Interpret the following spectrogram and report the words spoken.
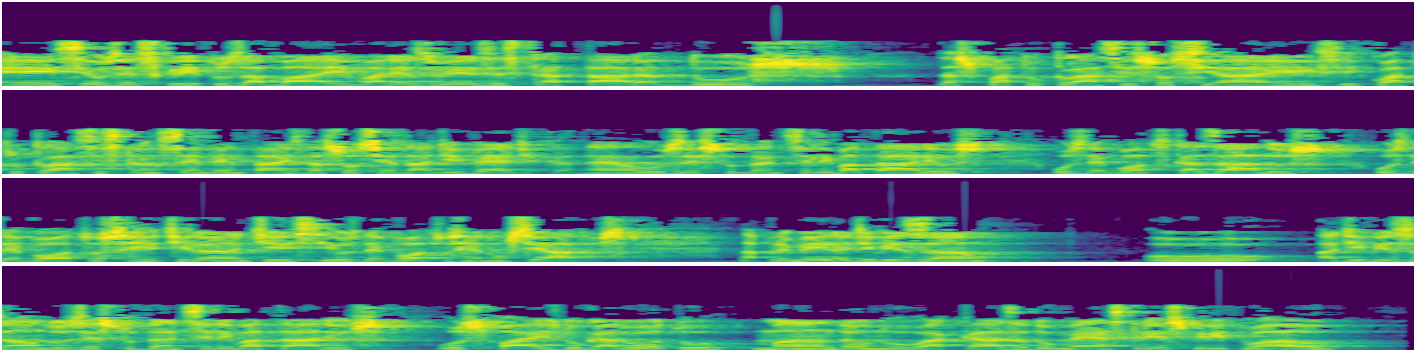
Em seus escritos, Abai várias vezes tratara dos, das quatro classes sociais e quatro classes transcendentais da sociedade védica: né? os estudantes celibatários, os devotos casados, os devotos retirantes e os devotos renunciados. Na primeira divisão, o, a divisão dos estudantes celibatários, os pais do garoto mandam-no à casa do mestre espiritual,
